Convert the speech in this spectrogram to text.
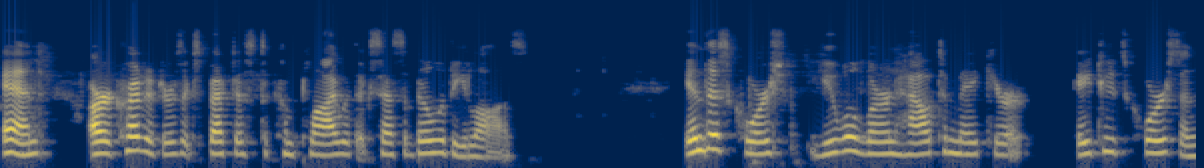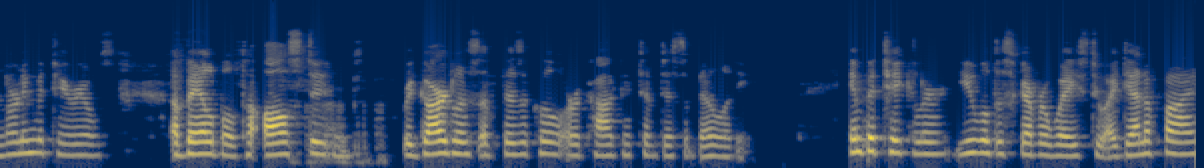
And our accreditors expect us to comply with accessibility laws. In this course, you will learn how to make your Etudes course and learning materials available to all students, regardless of physical or cognitive disability. In particular, you will discover ways to identify,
